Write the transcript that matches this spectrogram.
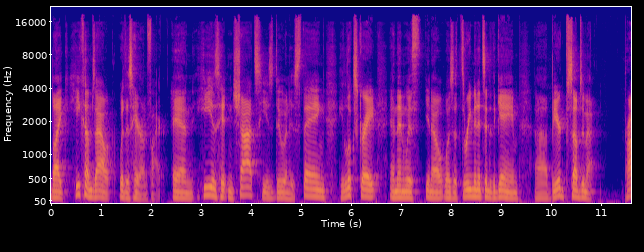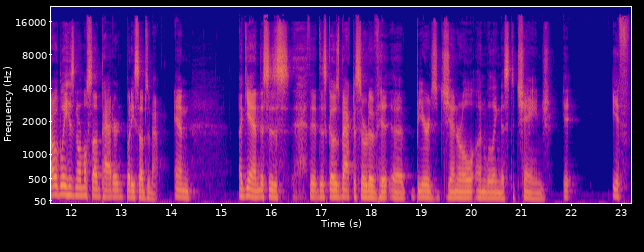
Like he comes out with his hair on fire and he is hitting shots. He is doing his thing. He looks great. And then with, you know, was it three minutes into the game, uh, Beard subs him out probably his normal sub pattern, but he subs him out. And again, this is this goes back to sort of his, uh, Beard's general unwillingness to change. It if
